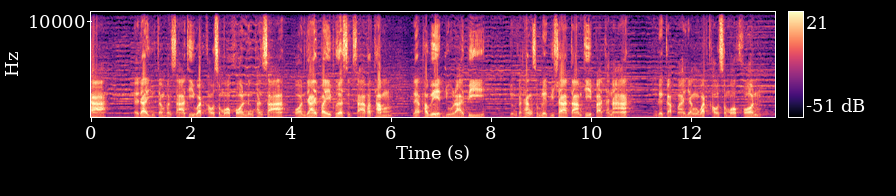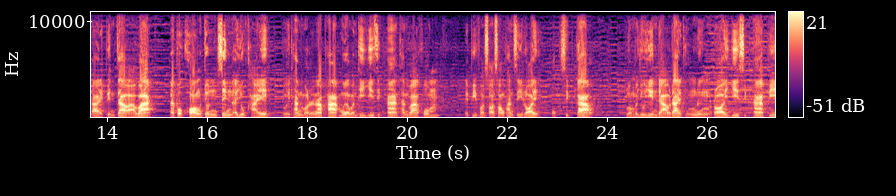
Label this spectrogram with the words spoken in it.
ชา และได้อยู่จำพรรษาที่วัดเขาสมอครหนึ่งพรรษาก่อนย้ายไปเพื่อศึกษาพระธรรม และพระเวทอยู่หลายปี จนกระทั่งสำเร็จวิชาตามที่ปรารถนา จึงได้กลับมายังวัดเขาสมอครได้เป็นเจ้าอาวาส และปกครองจนสิ้นอายุไข โดยท่านมรณภาพเมื่อวันที่ 25 ธันวาคม ในปี พศ 2469 รวมอายุยืนยาวได้ถึง 125 ปี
